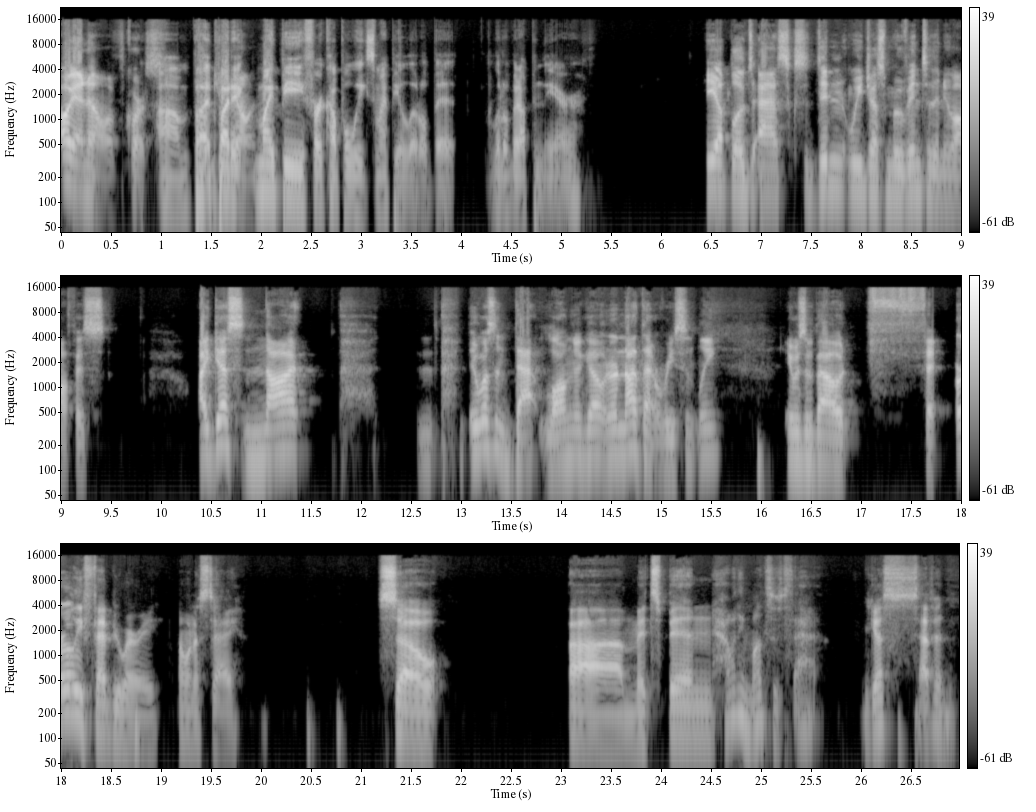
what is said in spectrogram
Oh yeah, no, of course. Um, but but it might be for a couple weeks. It might be a little bit a little bit up in the air. E uploads asks, didn't we just move into the new office? I guess not. It wasn't that long ago, or not that recently. It was about fe- early February, I want to say. So, um, it's been how many months is that? I guess seven.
